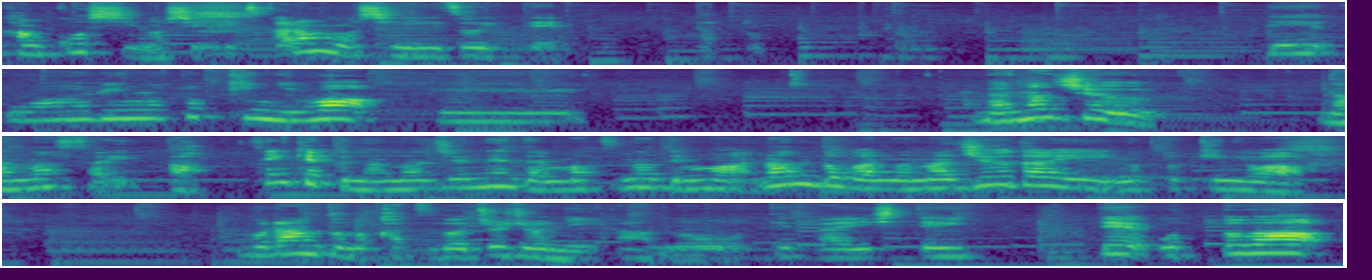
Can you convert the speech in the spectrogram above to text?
ー、観光誌の執筆からも退いていたと。で、終わりの時には、えー、77歳、あ、1970年代末なんで、まあ、ランドが70代の時には、もうランドの活動は徐々にあの撤退していって、夫が、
